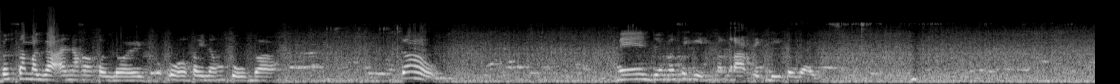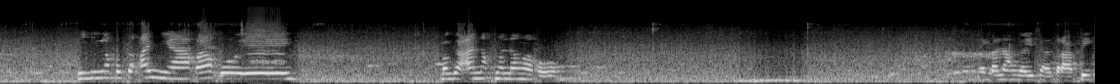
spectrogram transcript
Basta mag-aanak ako, Lord. Okay lang po ba? So, medyo masigit na traffic dito, guys. Hiling ako sa kanya, ako eh, mag-aanak na lang ako. Teka lang guys sa traffic.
